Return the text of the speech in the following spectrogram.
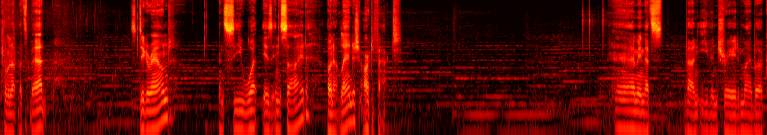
coming up. That's bad. Let's dig around and see what is inside. Oh, an outlandish artifact. Eh, I mean, that's about an even trade in my book.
